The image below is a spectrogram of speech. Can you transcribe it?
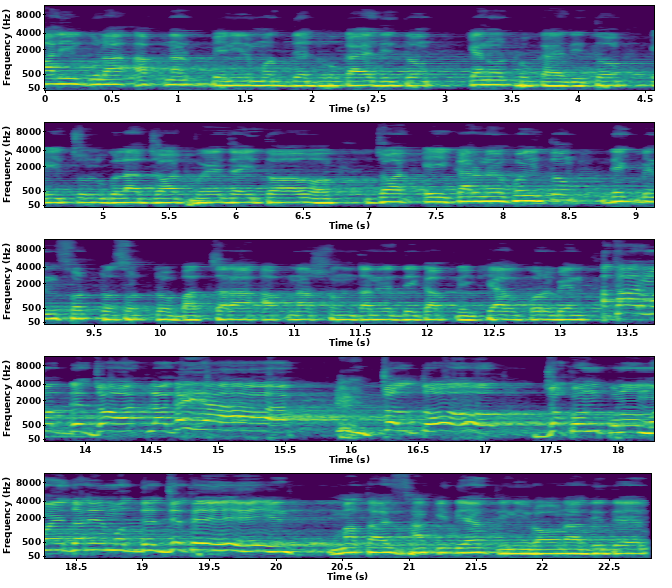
বালিগুলা আপনার বেনির মধ্যে ঢুকায় দিত। কেন ঢুকায় দিত? এই চুলগুলা জট হয়ে যাইত। জট এই কারণে হইত, দেখবেন ছোট্ট ছোট্ট বাচ্চারা আপনার সন্তানের দিকে আপনি খেয়াল করবেন। মাথার মধ্যে জট লাগাইয়া চলতো। যখন কোনো ময়দানের মধ্যে যেতেন মাথায় ঝাঁকি দেয়া তিনি রওনা দিতেন।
